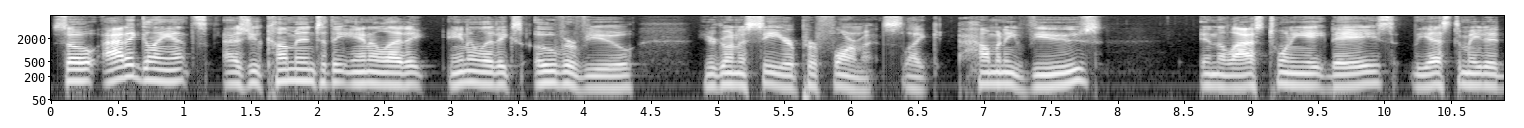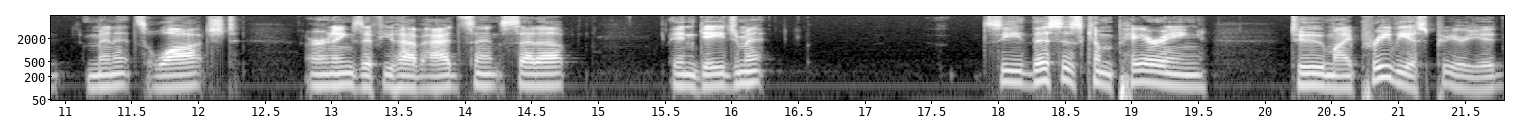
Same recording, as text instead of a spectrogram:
So at a glance as you come into the analytic analytics overview you're going to see your performance, like how many views in the last 28 days, the estimated minutes watched, earnings if you have AdSense set up, engagement. See, this is comparing to my previous period,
